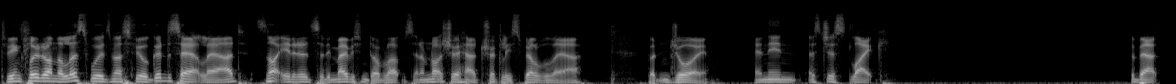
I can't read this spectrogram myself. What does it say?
To be included on the list, words must feel good to say out loud. It's not edited, so there may be some double ups, and I'm not sure how trickly spellable they are, but enjoy. And then it's just like about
